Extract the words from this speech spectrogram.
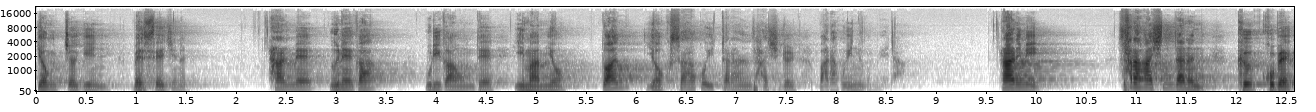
영적인 메시지는 하나님의 은혜가 우리 가운데 임하며 또한 역사하고 있다는 사실을 말하고 있는 겁니다. 하나님이 사랑하신다는 그 고백,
